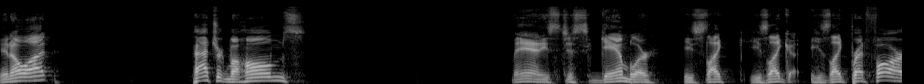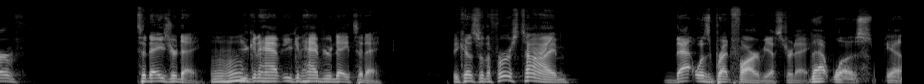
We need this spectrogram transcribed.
you know what, Patrick Mahomes, man, he's just a gambler. He's like he's like he's like Brett Favre. Today's your day. Mm-hmm. You can have you can have your day today, because for the first time, that was Brett Favre yesterday. That was, yeah.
